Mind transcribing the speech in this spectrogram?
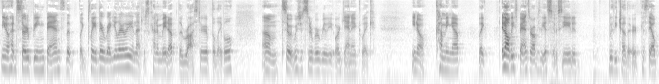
you know had started being bands that like played there regularly, and that just kind of made up the roster of the label. Um, so it was just sort of a really organic like you know, coming up like and all these bands are obviously associated with each other because they all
